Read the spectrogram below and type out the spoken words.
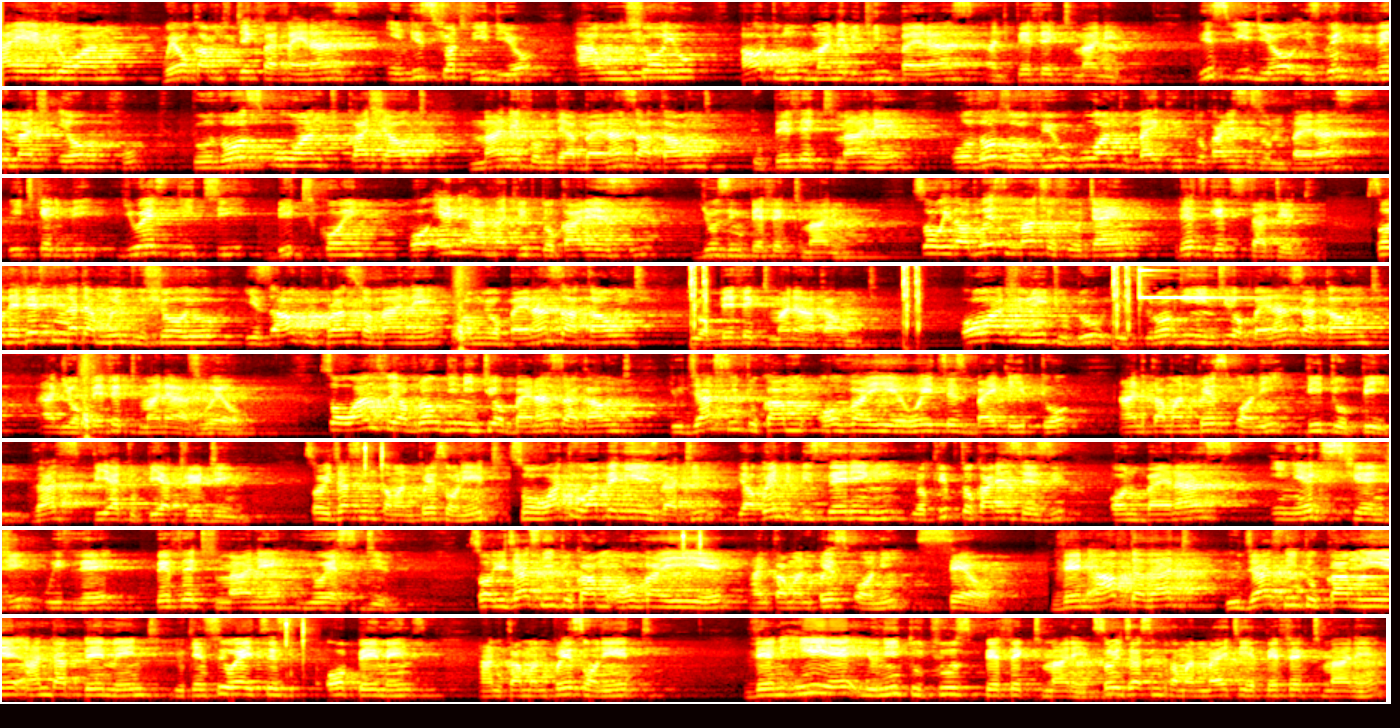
Hi everyone, welcome to Techfy Finance. In this short video, I will show you how to move money between Binance and Perfect Money. This video is going to be very much helpful to those who want to cash out money from their Binance account to Perfect Money or those of you who want to buy cryptocurrencies on Binance. It can be USDT, Bitcoin or any other cryptocurrency using Perfect Money. So without wasting much of your time, let's get started. So the first thing that I'm going to show you is how to transfer money from your Binance account to your Perfect Money account. All what you need to do is log in into your Binance account and your Perfect Money as well. So once you have logged in into your Binance account, you just need to come over here where it says buy crypto and come and press on it P2P. That's peer-to-peer -peer trading. So you just need to come and press on it. So what will happen here is that you are going to be selling your cryptocurrencies on Binance in exchange with the Perfect Money USD. So you just need to come over here and come and press on sell. Then after that, you just need to come here under payment. You can see where it says all payments and come and press on it. Then here you need to choose Perfect Money. So you just need to come and write here Perfect Money.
